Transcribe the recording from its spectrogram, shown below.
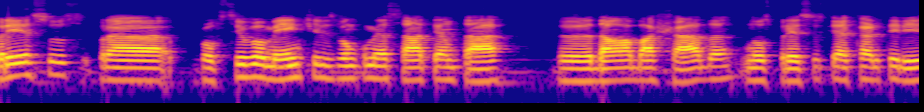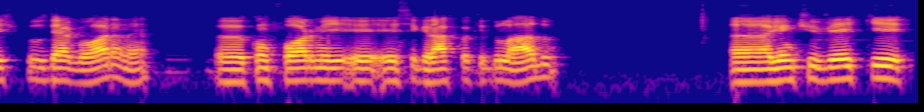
preços, para possivelmente eles vão começar a tentar dar uma baixada nos preços que é característicos de agora, né? uh, conforme esse gráfico aqui do lado, uh, a gente vê que,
